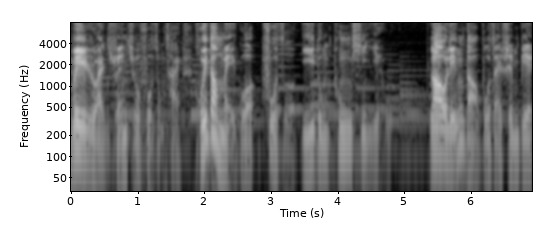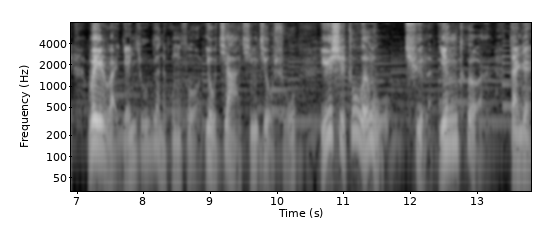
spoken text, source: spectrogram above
微软全球副总裁，回到美国负责移动通信业务。老领导不在身边，微软研究院的工作又驾轻就熟，于是朱文武去了英特尔，担任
